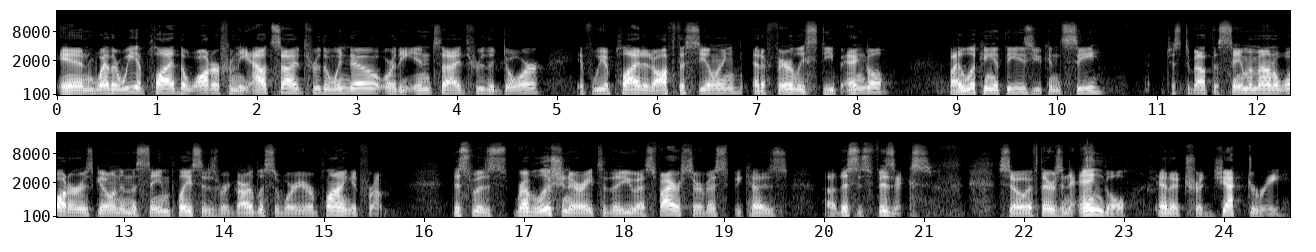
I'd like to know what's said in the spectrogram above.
And whether we applied the water from the outside through the window or the inside through the door, if we applied it off the ceiling at a fairly steep angle, by looking at these, you can see just about the same amount of water is going in the same places regardless of where you're applying it from. This was revolutionary to the U.S. Fire Service because uh, this is physics. So if there's an angle and a trajectory,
